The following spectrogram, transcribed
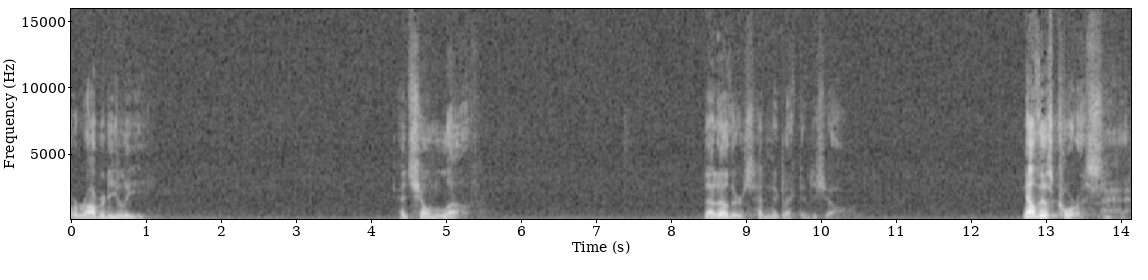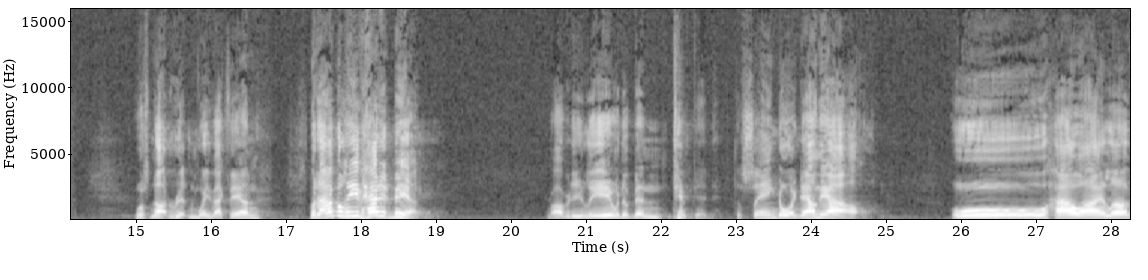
for Robert E. Lee. Had shown love that others had neglected to show. Now, this chorus was not written way back then, but I believe had it been, Robert E. Lee would have been tempted to sing going down the aisle. Oh, how I love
